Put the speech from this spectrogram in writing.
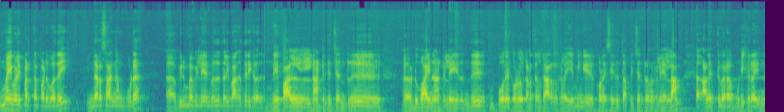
உண்மை வெளிப்படுத்தப்படுவதை இந்த அரசாங்கம் கூட விரும்பவில்லை என்பது தெளிவாக தெரிகிறது. நேபாள் நாட்டுக்கு சென்று துபாய் நாட்டிலே இருந்து போதைப்பொருள் கடத்தல்காரர்களையும் இங்கு கொலை செய்து தப்பிச் சென்றவர்களை எல்லாம் அழைத்து வர முடிகிற இந்த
